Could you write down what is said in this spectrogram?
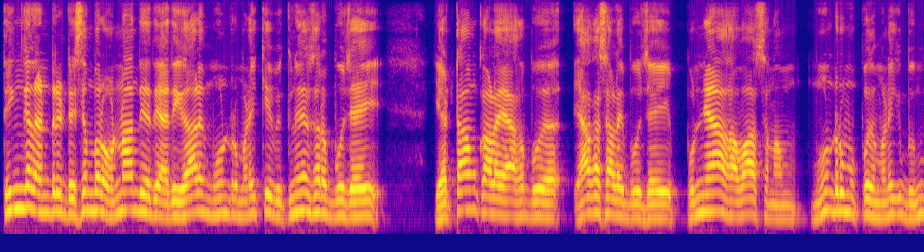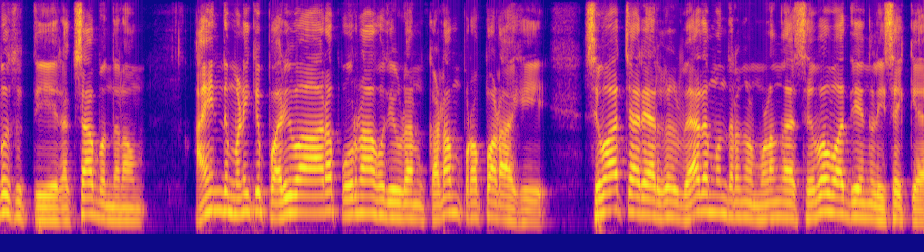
திங்கள் அன்று டிசம்பர் ஒன்றாம் தேதி அதிகாலை மூன்று மணிக்கு விக்னேஸ்வர பூஜை எட்டாம் கால யாக பூ யாகசாலை பூஜை புண்ணியாக ஹவாசனம் மூன்று முப்பது மணிக்கு பிம்பசுத்தி ரக்ஷாபந்தனம் ஐந்து மணிக்கு பரிவார பூர்ணாகுதியுடன் கடம் புறப்பாடாகி சிவாச்சாரியார்கள் வேத மந்திரங்கள் முழங்க சிவவாத்தியங்கள் இசைக்க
